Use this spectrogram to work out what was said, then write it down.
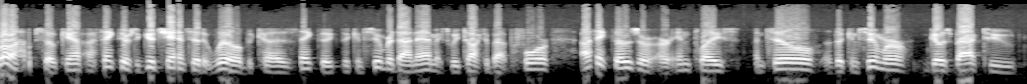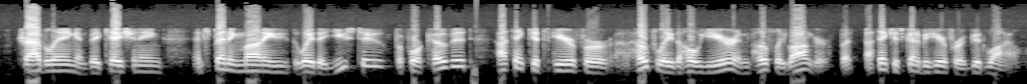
Well, I hope so, Kemp. I think there's a good chance that it will because I think the, the consumer dynamics we talked about before, I think those are, are in place until the consumer goes back to traveling and vacationing and spending money the way they used to before COVID. I think it's here for uh, hopefully the whole year and hopefully longer, but I think it's going to be here for a good while.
